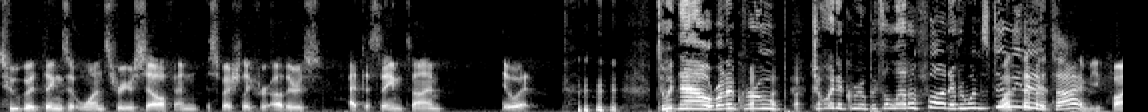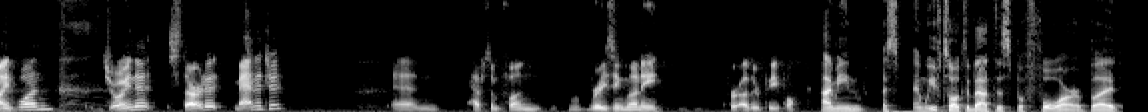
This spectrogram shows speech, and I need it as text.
two good things at once for yourself and especially for others at the same time, do it. do it now. Run a group. Join a group. It's a lot of fun. Everyone's doing one step it. at a time. You find one, join it, start it, manage it, and have some fun raising money for other people. I mean, and we've talked about this before, but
